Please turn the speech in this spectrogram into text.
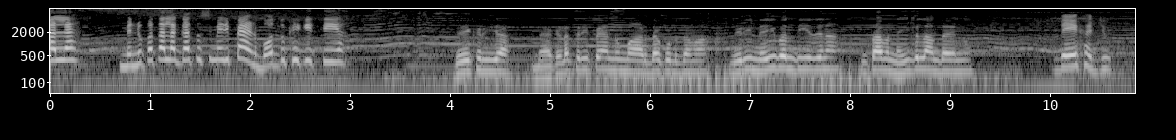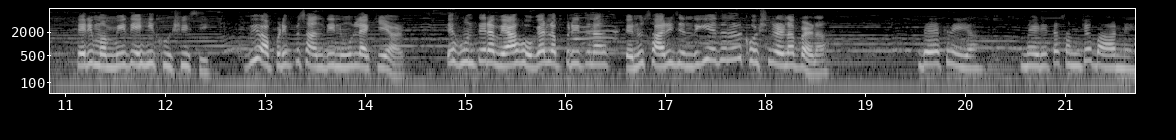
ਗੱਲ ਹੈ ਮੈਨੂੰ ਪਤਾ ਲੱਗਾ ਤੁਸੀਂ ਮੇਰੀ ਭੈਣ ਬਹੁਤ ਦੁਖੀ ਕੀਤੀ ਆ। ਦੇਖ ਰੀਆ ਮੈਂ ਕਿਹੜਾ ਤੇਰੀ ਭੈਣ ਨੂੰ ਮਾਰਦਾ ਕੁੱਟਦਾ ਵਾਂ ਮੇਰੀ ਨਹੀਂ ਬੰਦੀ ਇਹਦੇ ਨਾਲ ਹੁਣ ਤਾਂ ਮੈਂ ਨਹੀਂ ਬੁਲਾਉਂਦਾ ਇਹਨੂੰ। ਦੇਖ ਅੱਜੂ ਤੇਰੀ ਮੰਮੀ ਦੀ ਇਹੀ ਖੁਸ਼ੀ ਸੀ ਵੀ ਉਹ ਆਪਣੀ ਪਸੰਦ ਦੀ ਨੂੰ ਲੈ ਕੇ ਆਣ। ਤੇ ਹੁਣ ਤੇਰਾ ਵਿਆਹ ਹੋ ਗਿਆ ਲਪ੍ਰੀਤ ਨਾਲ ਤੈਨੂੰ ਸਾਰੀ ਜ਼ਿੰਦਗੀ ਇਹਦੇ ਨਾਲ ਖੁਸ਼ ਰਹਿਣਾ ਪੈਣਾ। ਦੇਖ ਰਹੀ ਆ ਮੇਰੀ ਤਾਂ ਸਮਝੋ ਬਾਹਰ ਨੇ।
